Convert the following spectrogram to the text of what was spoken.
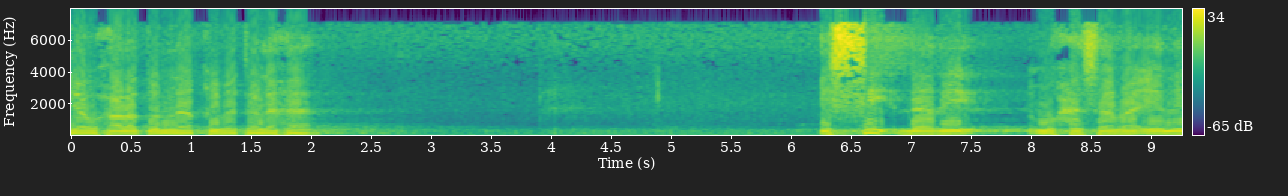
jawharatun la isi dari muhasabah ini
